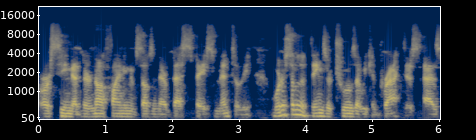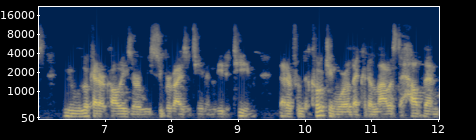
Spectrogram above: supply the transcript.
or seeing that they're not finding themselves in their best space mentally. What are some of the things or tools that we can practice as we look at our colleagues or we supervise a team and lead a team that are from the coaching world that could allow us to help them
